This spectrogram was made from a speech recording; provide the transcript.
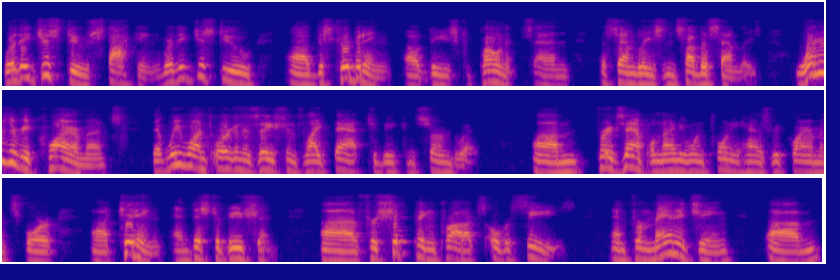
where they just do stocking, where they just do uh, distributing of these components and assemblies and subassemblies. What are the requirements that we want organizations like that to be concerned with? Um, for example, 9120 has requirements for uh, kitting and distribution, uh, for shipping products overseas, and for managing um,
